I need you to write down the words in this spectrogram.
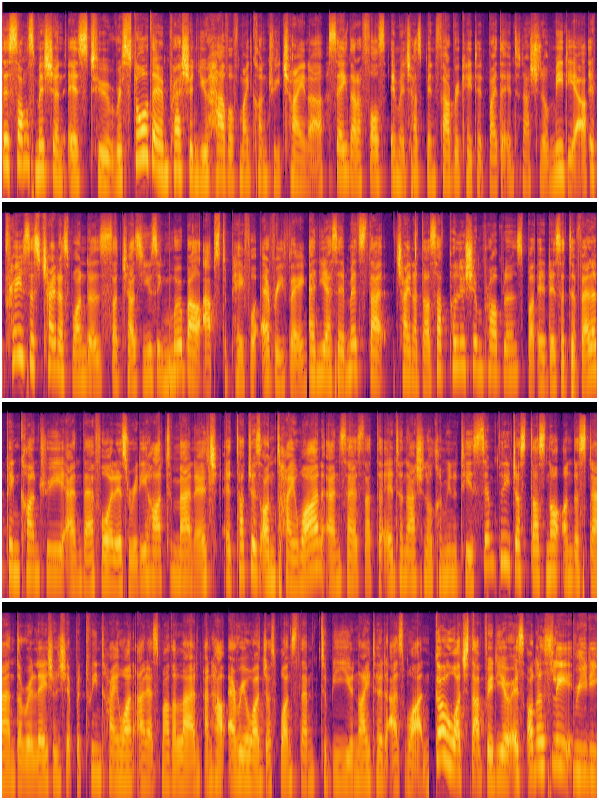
This song's mission is to restore the impression you have of my country, China, saying that a false image has been fabricated by the international media. It praises China's wonders, such as using mobile apps to pay for everything. And yes, it admits that China does have pollution problems, but it is a developing country and therefore it is really hard to manage. It touches on Taiwan and says that the international community simply just does not understand the relationship between Taiwan and its motherland and how everyone just wants them to be united as one. Go watch that video. It's honestly really,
